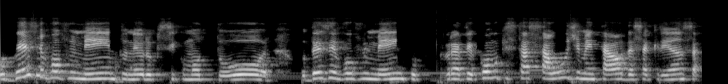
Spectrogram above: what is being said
o desenvolvimento neuropsicomotor, o desenvolvimento para ver como que está a saúde mental dessa criança,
